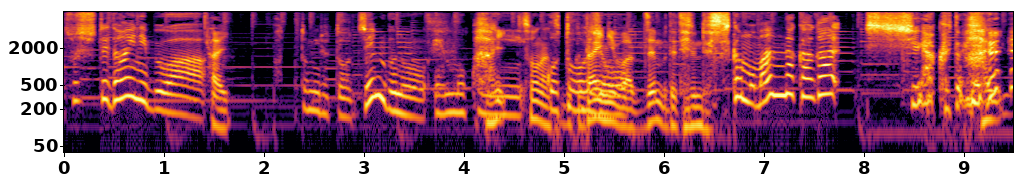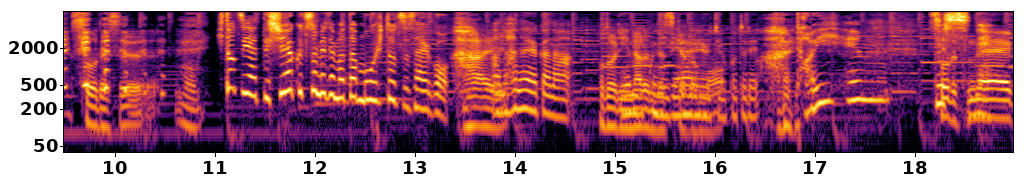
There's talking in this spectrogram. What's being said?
そして第2部は、はい、と見ると全部の演目にはい、そうなんです。第2部は全部出てるんです。しかも真ん中が主役という、はい、そうです。もう。一つやって主役務めてまたもう一つ最後、はい、あの華やかな踊りになるんですけども。ということで、はい、大変、ね、そうですね。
